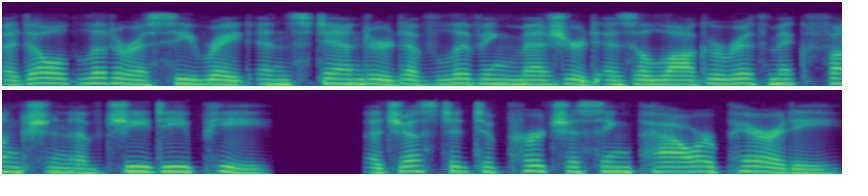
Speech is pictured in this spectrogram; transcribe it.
adult literacy rate and standard of living measured as a logarithmic function of GDP, adjusted to purchasing power parity.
